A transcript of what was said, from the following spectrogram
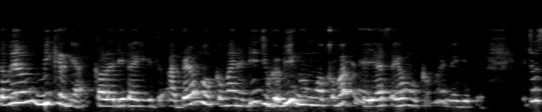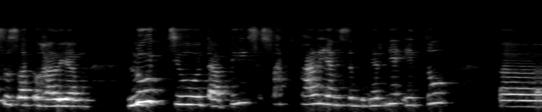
tapi mikir nggak kalau ditanya gitu, Abraham mau ke mana? Dia juga bingung mau ke mana ya, saya mau ke mana gitu. Itu sesuatu hal yang lucu, tapi sesuatu hal yang sebenarnya itu uh,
